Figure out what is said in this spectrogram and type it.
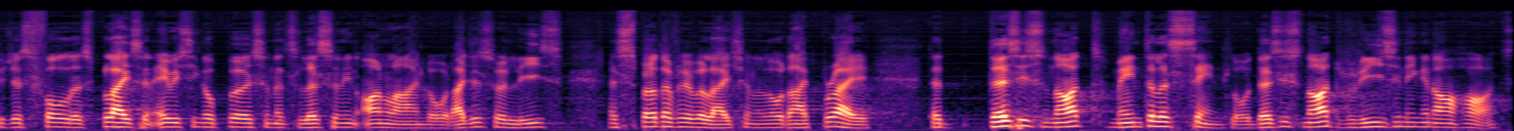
to just fill this place and every single person that's listening online, Lord. I just release a spirit of revelation, Lord. I pray that this is not mental assent, Lord. This is not reasoning in our hearts.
